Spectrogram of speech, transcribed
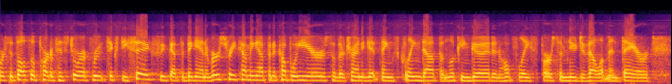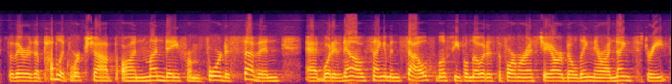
course, it's also part of historic Route 66. We've got the big anniversary coming up in a couple of years, so they're trying to get things cleaned up and looking good and hopefully spur some new development there. So there is a public workshop on Monday from 4 to 7 at what is now Sangamon South. Most people know it as the former SJR building. They're on 9th Street,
